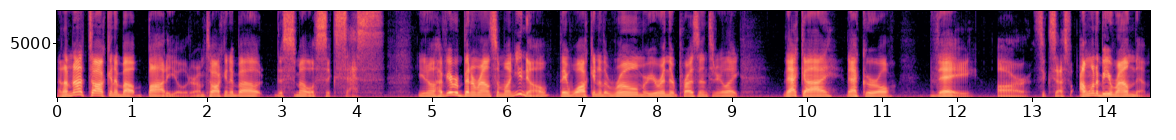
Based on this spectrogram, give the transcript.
And I'm not talking about body odor, I'm talking about the smell of success. You know, have you ever been around someone, you know, they walk into the room or you're in their presence and you're like, that guy, that girl, they are successful. I want to be around them.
